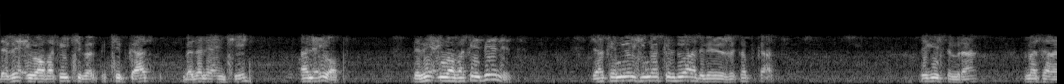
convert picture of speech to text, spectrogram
دەبێ عیواضەکەی چی بکات؟ بەدەل یان چی؟ العوض. دەبێ عیواضەکەی بێنێت. جاکە نوێژی نەکردووە دەبێ نوێژەکە بکات. تێگەیشتمرا مثلا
